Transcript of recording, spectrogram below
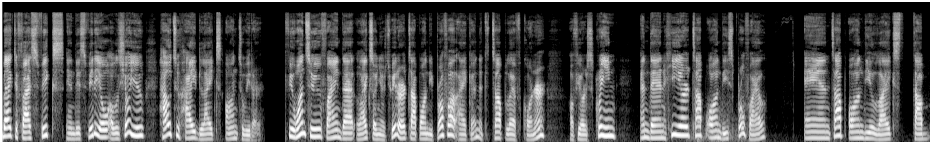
back to Fast Fix. In this video, I will show you how to hide likes on Twitter. If you want to find that likes on your Twitter, tap on the profile icon at the top left corner of your screen and then here tap on this profile and tap on the likes tab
